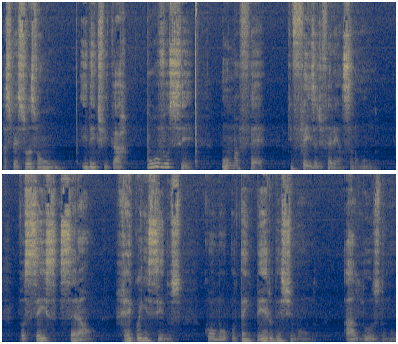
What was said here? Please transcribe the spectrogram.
As pessoas vão identificar por você uma fé que fez a diferença no mundo. Vocês serão reconhecidos como o tempero deste mundo, a luz do mundo.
